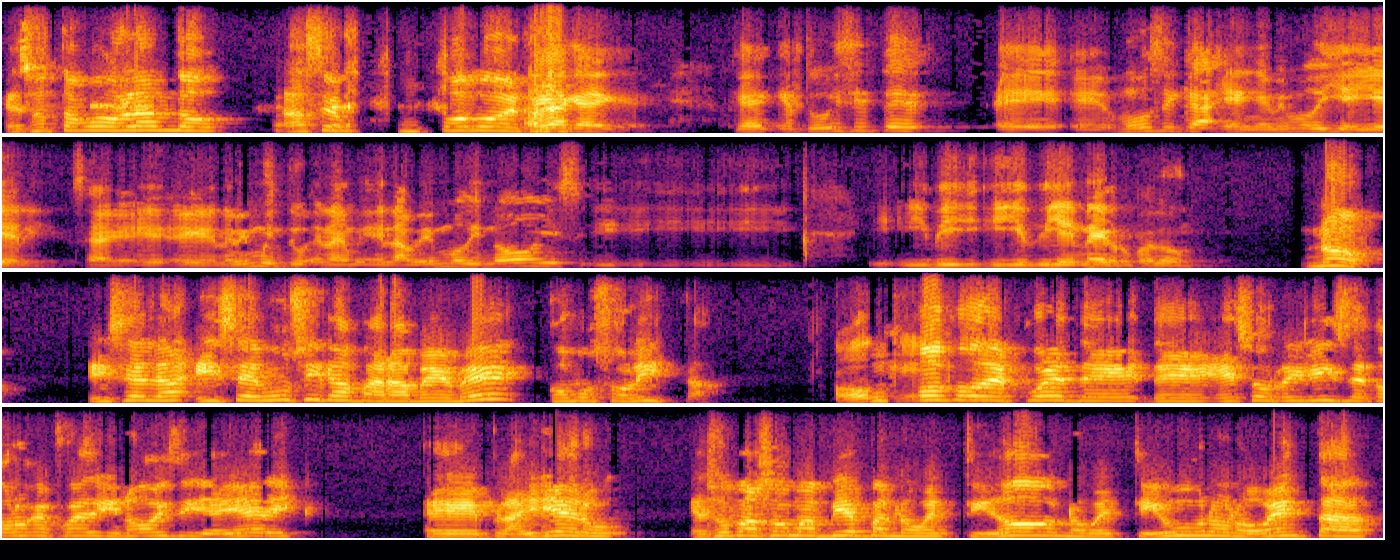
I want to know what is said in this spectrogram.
Eso estamos hablando hace un poco de tiempo. O sea, que, que, que tú hiciste eh, eh, música en el mismo DJ Eri, o sea, en el mismo, en la, mismo Dinois y, y, y, DJ Negro, perdón. No, hice, la, hice música para bebé como solista. Un poco después de, de esos releases de todo lo que fue Dinois, DJ Eric, eh, Playero, eso pasó más bien para el 92, 91, 90.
